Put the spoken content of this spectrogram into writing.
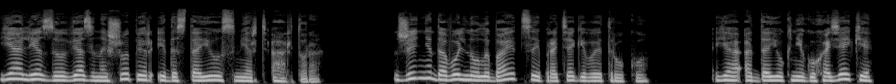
Я лезу в вязаный шопер и достаю смерть Артура. Джинни довольно улыбается и протягивает руку. Я отдаю книгу хозяйке,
